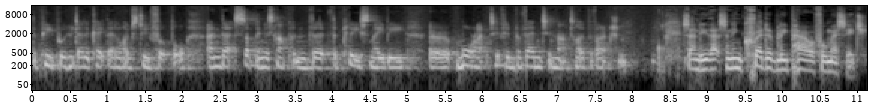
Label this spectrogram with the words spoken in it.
the people who dedicate their lives to football and that something has happened that the police maybe are more active in preventing that type of action. Sandy, that's an incredibly powerful message.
